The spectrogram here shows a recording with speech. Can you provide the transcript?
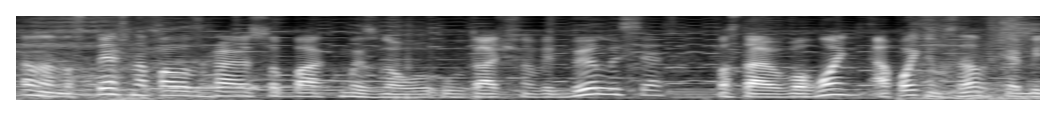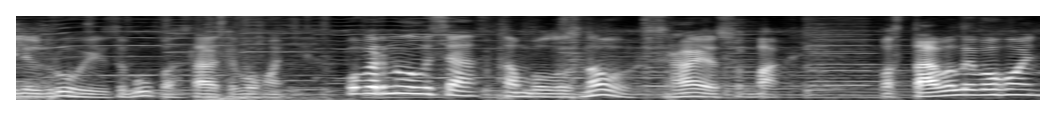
там на нас теж напала зграя собак, ми знову удачно відбилися, поставив вогонь, а потім що я біля другої забув поставити вогонь. Повернулися, там було знову зграя собак. Поставили вогонь.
